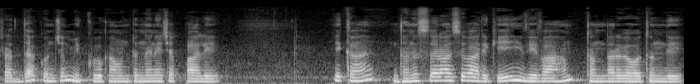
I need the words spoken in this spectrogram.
శ్రద్ధ కొంచెం ఎక్కువగా ఉంటుందనే చెప్పాలి. ఇక ధనుస్సు రాశి వారికి వివాహం తొందరగా అవుతుంది.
